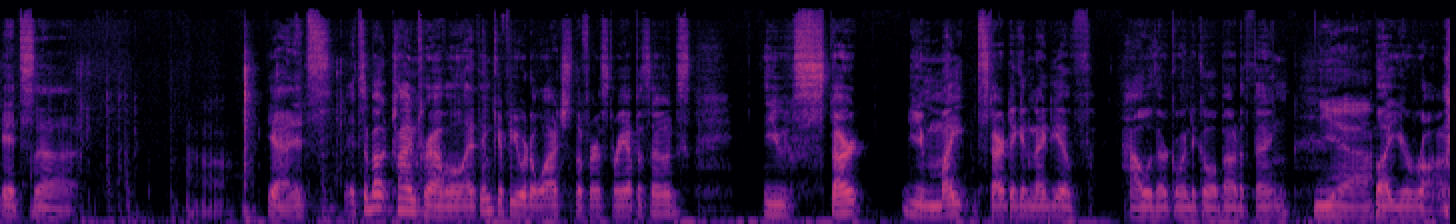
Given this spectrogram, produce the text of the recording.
it's uh, yeah, it's it's about time travel. I think if you were to watch the first three episodes, you start you might start to get an idea of how they're going to go about a thing, Yeah. but you're wrong.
